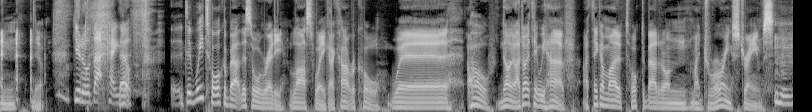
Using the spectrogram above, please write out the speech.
Mm, yep. You know that kind That- of. Did we talk about this already last week? I can't recall. Where? Oh no, I don't think we have. I think I might have talked about it on my drawing streams, Mm-hmm.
